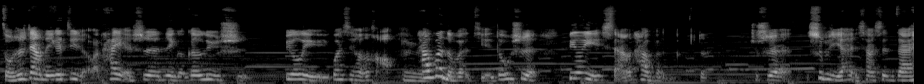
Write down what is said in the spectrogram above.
总是这样的一个记者吧，他也是那个跟律师 Billy 关系很好，嗯他问的问题都是 Billy 想要他问的，对，就是是不是也很像现在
